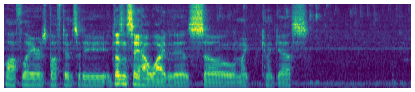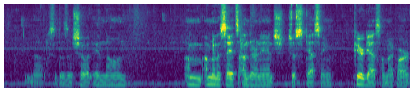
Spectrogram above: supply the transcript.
Cloth layers, buff density. It doesn't say how wide it is, so am I, can I guess? No, because it doesn't show it end on. I'm, I'm going to say it's under an inch, just guessing. Pure guess on my part.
